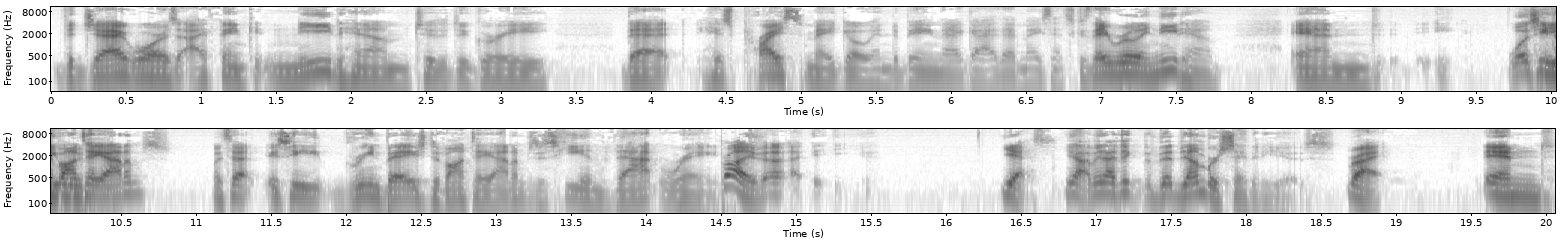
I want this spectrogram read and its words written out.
the Jaguars, I think, need him to the degree that his price may go into being that guy. That makes sense because they really need him. And Was he, He Davante would- Adams? what's that? Is he Green Bay's Davante Adams? Is he in that range? Probably. Uh, yes. Yeah, I mean, I think the, the numbers say that he is. Right. And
